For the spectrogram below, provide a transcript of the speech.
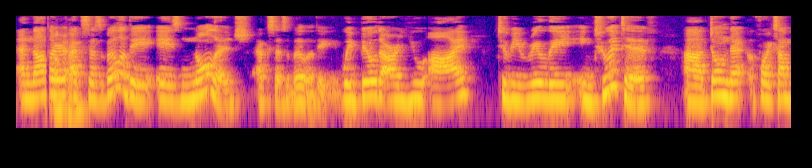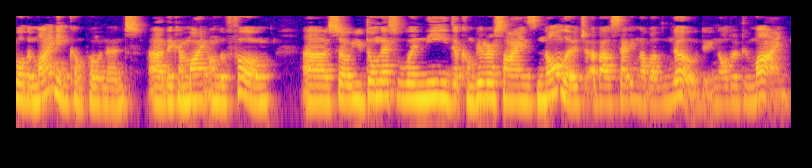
Another okay. accessibility is knowledge accessibility. We build our UI to be really intuitive. Uh, don't, ne- for example, the mining component, uh, they can mine on the phone. Uh, so you don't necessarily need the computer science knowledge about setting up a node in order to mine.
